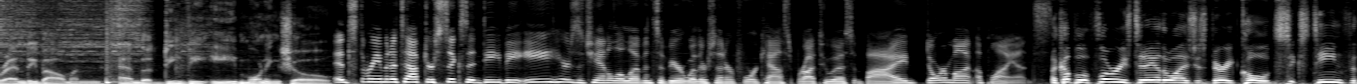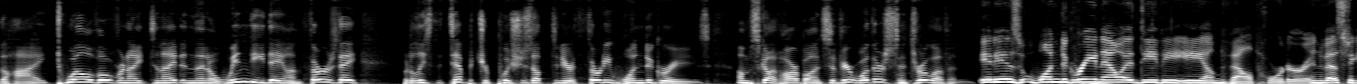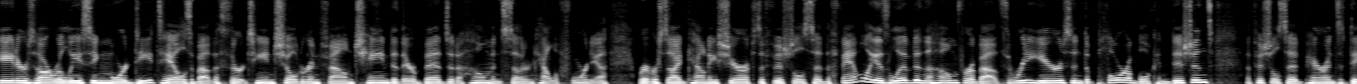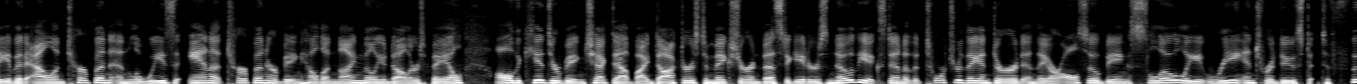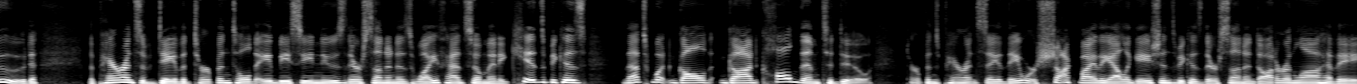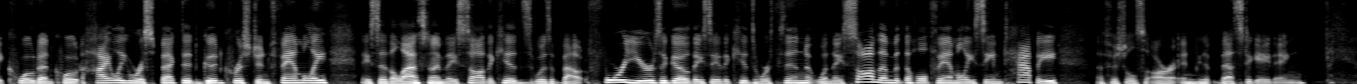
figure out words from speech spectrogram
Randy Bauman and the DVE Morning Show. It's three minutes after six at DVE. Here's the Channel 11 Severe Weather Center forecast brought to us by Dormont Appliance. A couple of flurries today, otherwise just very cold. 16 for the high, 12 overnight tonight, and then a windy day on Thursday. But at least the temperature pushes up to near 31 degrees. I'm Scott Harbaugh in Severe Weather Center 11. It is one degree now at DVE. I'm Val Porter. Investigators are releasing more details about the 13 children found chained to their beds at a home in Southern California. Riverside County Sheriff's officials said the family has lived in the home for about three years in deplorable conditions. Officials said parents David Allen Turpin and Louise Anna Turpin are being held on $9 million bail. All the kids are being checked out by doctors to make sure investigators know the extent of the torture they endured, and they are also being slowly reintroduced to food. The parents of David Turpin told ABC News their son and his wife had so many kids because that's what God called them to do. Turpin's parents say they were shocked by the allegations because their son and daughter in law have a quote unquote highly respected, good Christian family. They said the last time they saw the kids was about four years ago. They say the kids were thin when they saw them, but the whole family seemed happy. Officials are investigating.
